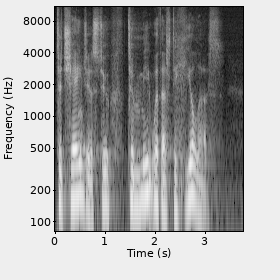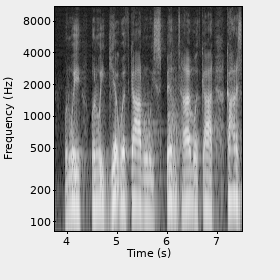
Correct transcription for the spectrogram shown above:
to change us, to, to meet with us, to heal us. When we, when we get with God, when we spend time with God, God is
